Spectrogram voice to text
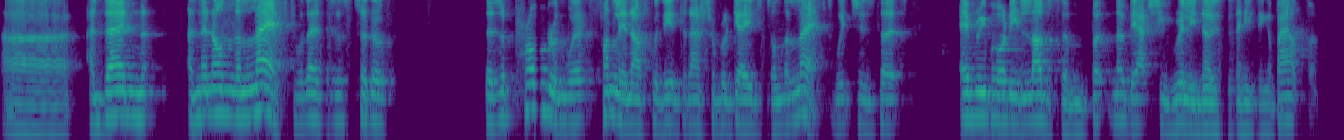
uh, and then and then on the left, well, there's a sort of there's a problem with, funnily enough, with the international brigades on the left, which is that everybody loves them, but nobody actually really knows anything about them.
